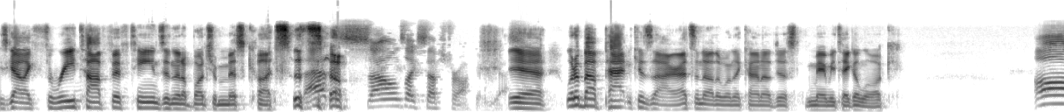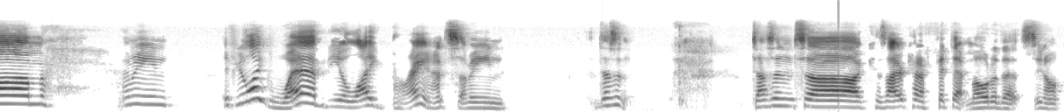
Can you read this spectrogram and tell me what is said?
He's got like three top 15s and then a bunch of miscuts. That so, sounds like Sepp Straka, yes. yeah. What about Patton Kizzire? That's another one that kind of just made me take a look. Um, I mean, if you like Webb and you like Brandt, I mean, doesn't doesn't uh Kizzire kind of fit that mold that's you know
